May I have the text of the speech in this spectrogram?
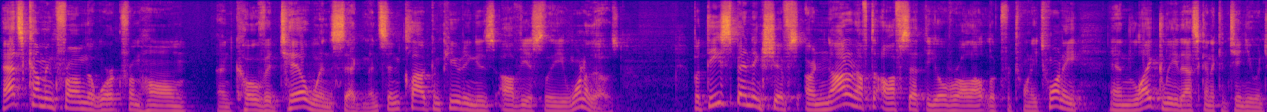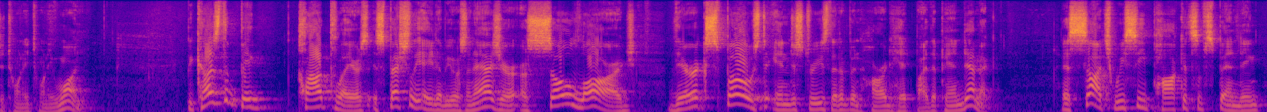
that's coming from the work from home and COVID tailwind segments, and cloud computing is obviously one of those. But these spending shifts are not enough to offset the overall outlook for 2020, and likely that's going to continue into 2021. Because the big cloud players, especially AWS and Azure, are so large, they're exposed to industries that have been hard hit by the pandemic. As such, we see pockets of spending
